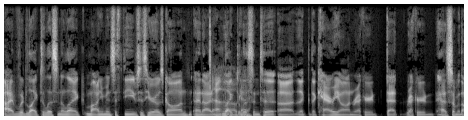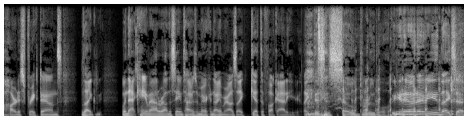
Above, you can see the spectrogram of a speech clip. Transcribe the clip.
I would like to listen to like Monuments of Thieves, His Hero's Gone, and I'd Oh, like okay. to listen to uh, the the Carry On record. That record has some of the hardest breakdowns. Like when that came out around the same time as American Nightmare, I was like, get the fuck out of here. Like this is so brutal. You know what I mean? Like so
